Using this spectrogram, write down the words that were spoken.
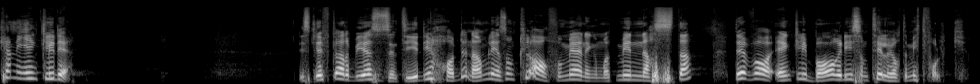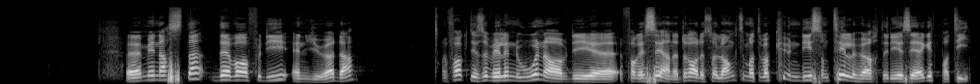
Hvem er egentlig det? De skriftlærde på Jesus sin tid de hadde nemlig en sånn klar formening om at min neste det var egentlig bare de som tilhørte mitt folk. Eh, min neste det var fordi en jøde. Faktisk så ville noen av de eh, fariseerne dra det så langt som at det var kun de som tilhørte deres eget parti.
